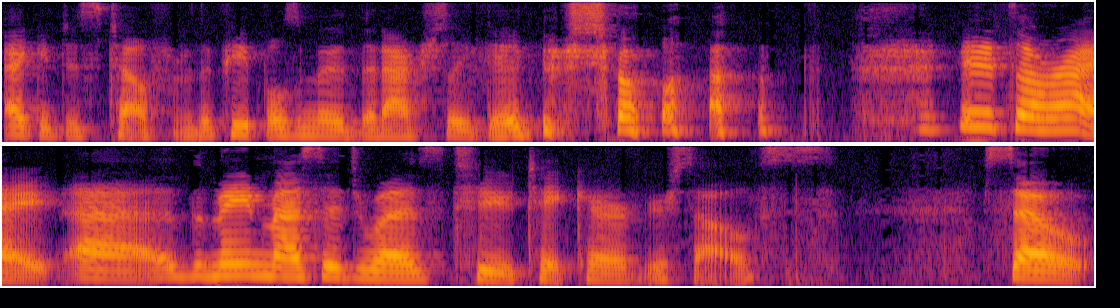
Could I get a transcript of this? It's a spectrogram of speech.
I could just tell from the people's mood that actually did show up. It's all right. Uh, the main message was to take care of yourselves. So,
